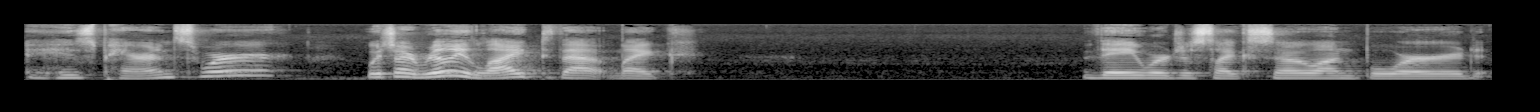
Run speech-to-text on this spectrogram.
his parents were, which I really liked that like they were just like so on board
